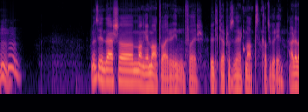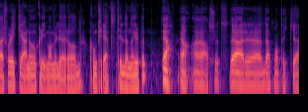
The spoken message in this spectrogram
Mm. Mm. Men siden det er så mange matvarer innenfor ultraprosessert mat-kategorien, er det derfor det ikke er noe klima- og miljøråd konkret til denne gruppen? Ja, ja, eh, absolutt. Det er, eh, det er på en måte ikke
